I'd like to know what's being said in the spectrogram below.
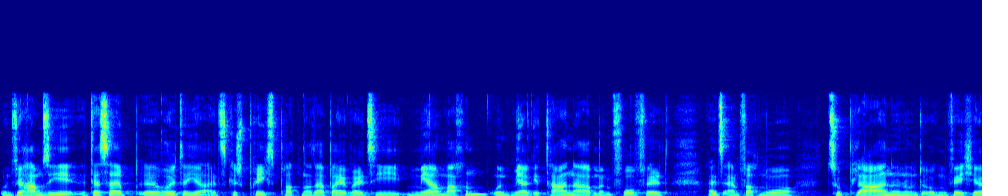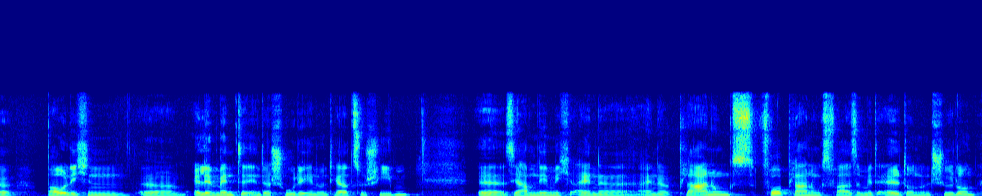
Und wir haben Sie deshalb äh, heute hier als Gesprächspartner dabei, weil Sie mehr machen und mehr getan haben im Vorfeld, als einfach nur zu planen und irgendwelche baulichen äh, Elemente in der Schule hin und her zu schieben. Äh, Sie haben nämlich eine, eine Planungs-, Vorplanungsphase mit Eltern und Schülern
